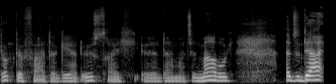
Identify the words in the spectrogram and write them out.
Doktorvater Gerhard Österreich, äh, damals in Marburg. Also da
